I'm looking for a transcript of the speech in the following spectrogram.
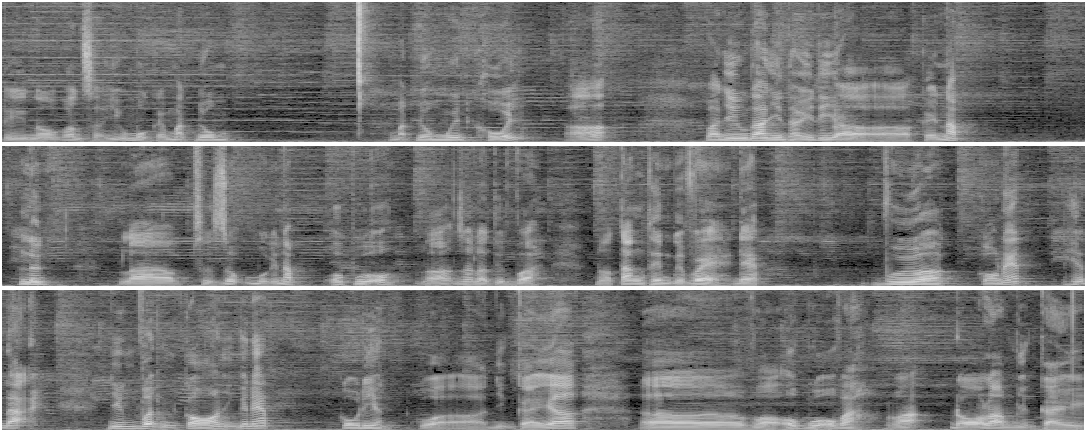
thì nó còn sở hữu một cái mặt nhôm mặt nhôm nguyên khối đó và như chúng ta nhìn thấy thì ở cái nắp lưng là sử dụng một cái nắp ốp gỗ đó rất là tuyệt vời. Nó tăng thêm cái vẻ đẹp vừa có nét hiện đại nhưng vẫn có những cái nét cổ điển của những cái uh, vỏ ốp gỗ vào. Đó, đó là những cái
